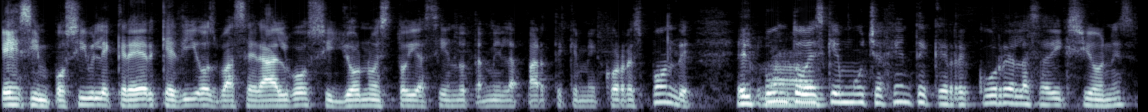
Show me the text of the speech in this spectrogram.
es imposible creer que Dios va a hacer algo si yo no estoy haciendo también la parte que me corresponde. El punto es que mucha gente que recurre a las adicciones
